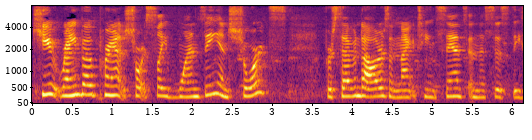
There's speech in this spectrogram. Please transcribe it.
cute rainbow print short sleeve onesie and shorts for $7.19 and this is the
